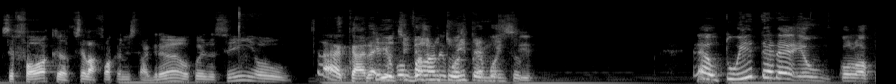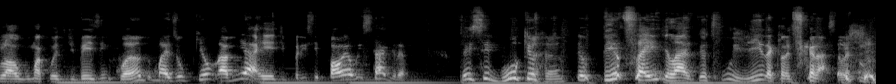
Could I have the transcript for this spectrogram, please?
você foca, sei lá, foca no Instagram ou coisa assim? Ou... Ah, cara, Porque eu, eu vou te falar no Twitter muito. É, o Twitter eu coloco lá alguma coisa de vez em quando, mas o que eu, a minha rede principal é o Instagram. Facebook, eu, uhum. eu tento sair de lá, eu tento fugir daquela desgraça. Eu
